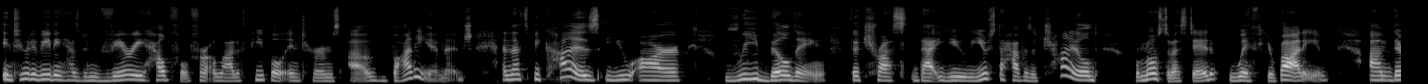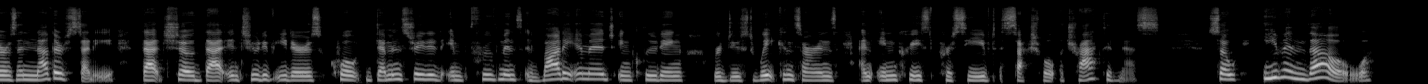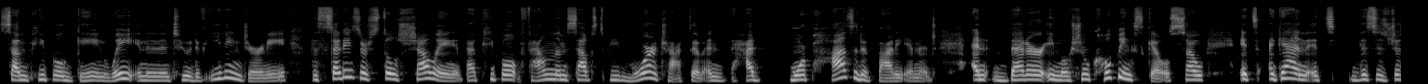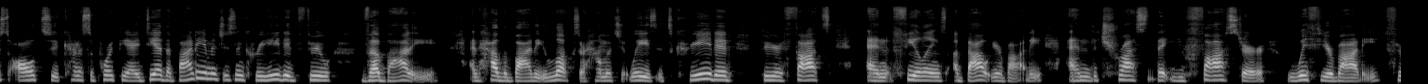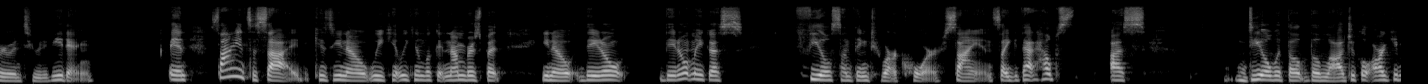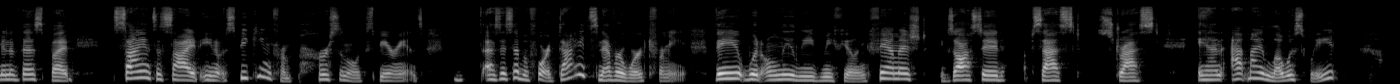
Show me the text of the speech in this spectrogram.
intuitive eating has been very helpful for a lot of people in terms of body image. And that's because you are rebuilding the trust that you used to have as a child, or most of us did, with your body. Um, there's another study that showed that intuitive eaters, quote, demonstrated improvements in body image, including reduced weight concerns and increased perceived sexual attractiveness. So even though some people gain weight in an intuitive eating journey, the studies are still showing that people found themselves to be more attractive and had more positive body image and better emotional coping skills. So it's again, it's this is just all to kind of support the idea that body image isn't created through the body and how the body looks or how much it weighs. It's created through your thoughts and feelings about your body and the trust that you foster with your body through intuitive eating. And science aside, because you know we can we can look at numbers, but you know they don't they don't make us feel something to our core. Science like that helps us deal with the the logical argument of this, but science aside, you know, speaking from personal experience, as I said before, diets never worked for me. They would only leave me feeling famished, exhausted, obsessed, stressed, and at my lowest weight,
